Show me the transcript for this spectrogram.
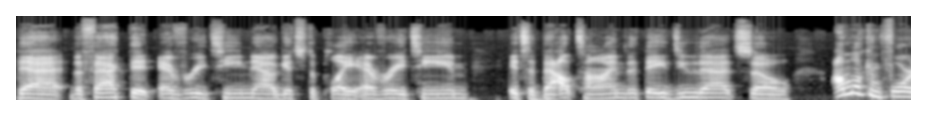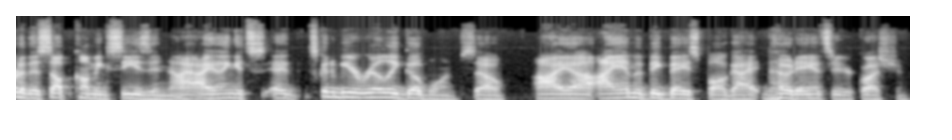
that the fact that every team now gets to play every team. It's about time that they do that. So I'm looking forward to this upcoming season. I, I think it's it's going to be a really good one. So I uh, I am a big baseball guy, though. To answer your question.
